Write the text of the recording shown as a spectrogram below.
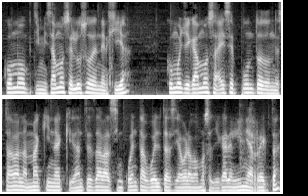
cómo optimizamos el uso de energía, cómo llegamos a ese punto donde estaba la máquina que antes daba 50 vueltas y ahora vamos a llegar en línea recta.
